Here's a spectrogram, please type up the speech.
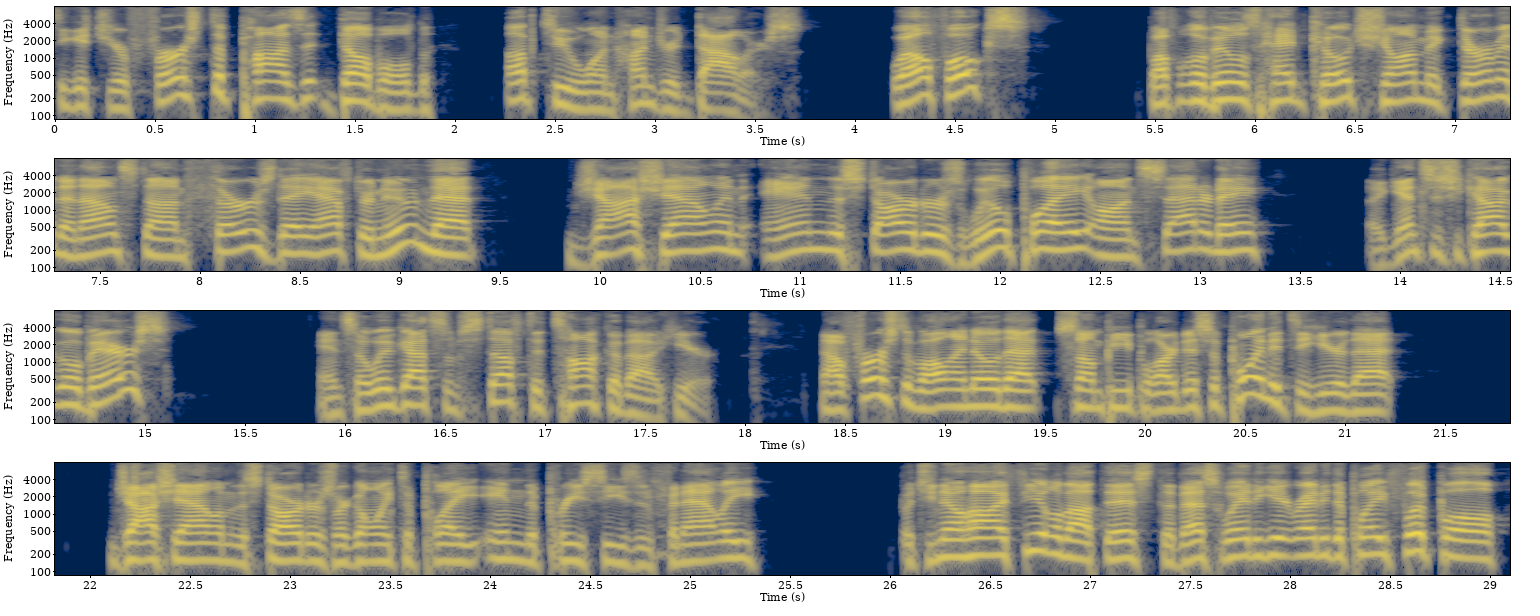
to get your first deposit doubled up to $100. Well, folks, Buffalo Bills head coach Sean McDermott announced on Thursday afternoon that Josh Allen and the starters will play on Saturday against the Chicago Bears. And so we've got some stuff to talk about here. Now, first of all, I know that some people are disappointed to hear that Josh Allen and the starters are going to play in the preseason finale. But you know how I feel about this. The best way to get ready to play football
